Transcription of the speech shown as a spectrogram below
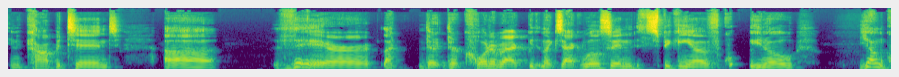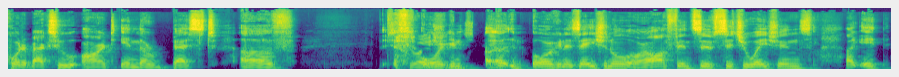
incompetent. Uh, their like their their quarterback like Zach Wilson. Speaking of you know young quarterbacks who aren't in the best of organ, Situations, uh, organizational or offensive situations, like it.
